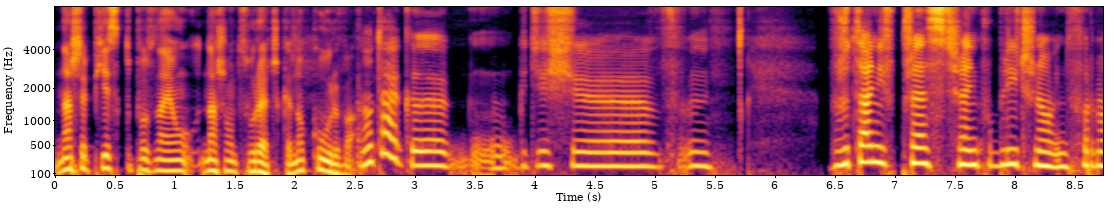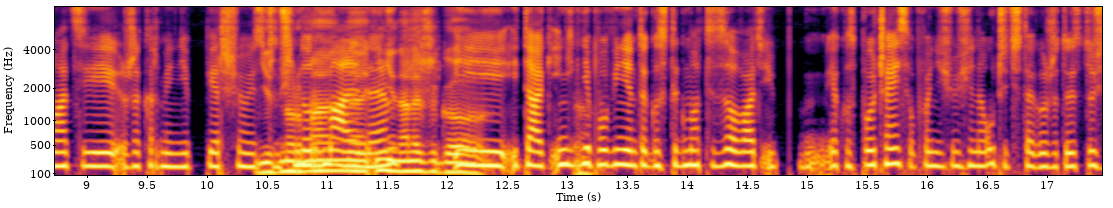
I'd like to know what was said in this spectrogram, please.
nasze pieski poznają naszą córeczkę. No kurwa. No tak, y, gdzieś y, w, wrzucanie w przestrzeń publiczną informacji, że karmienie piersią jest, jest czymś normalne normalnym. i nie należy go. I, I tak, i nikt Tak. nie powinien tego stygmatyzować i jako społeczeństwo powinniśmy się nauczyć tego, że to jest coś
